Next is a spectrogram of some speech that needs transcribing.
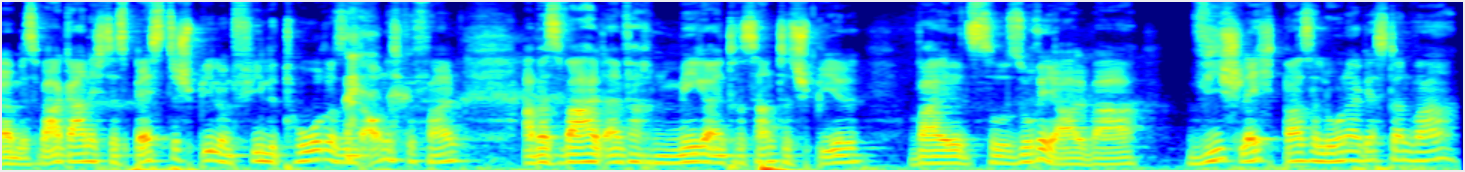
Ähm, es war gar nicht das beste Spiel und viele Tore sind auch nicht gefallen, aber es war halt einfach ein mega interessantes Spiel, weil es so surreal war, wie schlecht Barcelona gestern war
